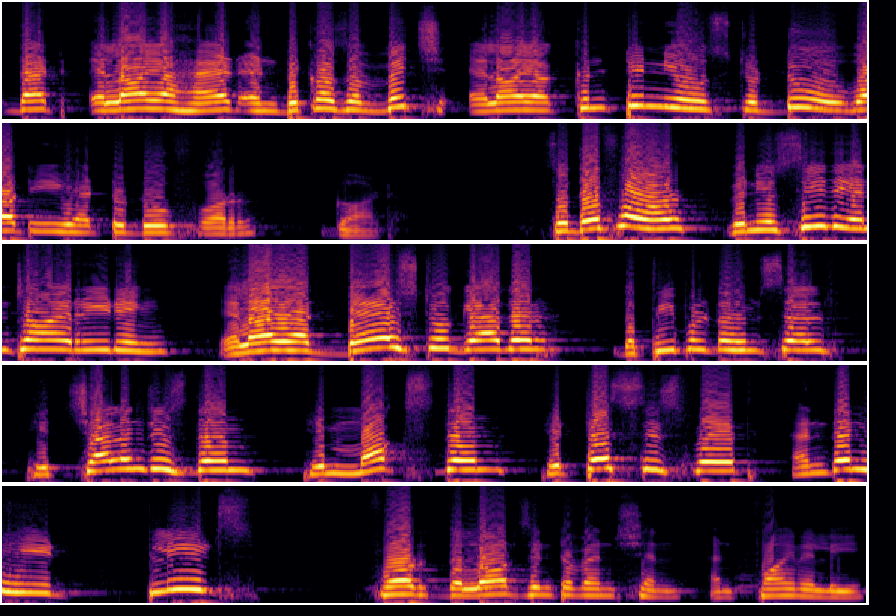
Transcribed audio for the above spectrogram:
that Elijah had, and because of which Elijah continues to do what he had to do for God. So, therefore, when you see the entire reading, Elijah dares to gather the people to himself, he challenges them, he mocks them, he tests his faith, and then he pleads for the Lord's intervention, and finally,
